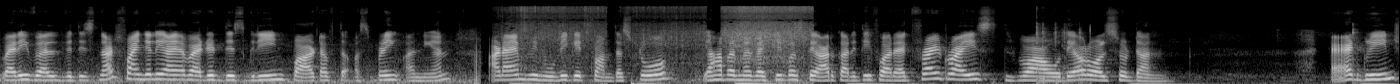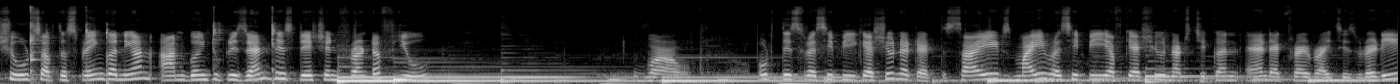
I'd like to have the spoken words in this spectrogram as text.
very well with this nuts finally i have added this green part of the spring onion and i am removing it from the stove यहाँ पर मैं vegetables तैयार कर रही थी for egg fried rice wow they are also done add green shoots of the spring onion i'm going to present this dish in front of you wow Put this recipe cashew nut at the sides. My recipe of cashew nuts chicken and egg fried rice is ready.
